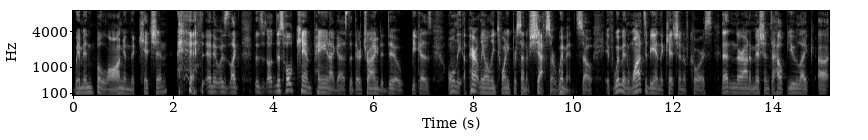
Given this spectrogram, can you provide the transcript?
women belong in the kitchen. and, it was like this this whole campaign, I guess, that they're trying to do because only apparently only twenty percent of chefs are women. So if women want to be in the kitchen, of course, then they're on a mission to help you, like uh,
